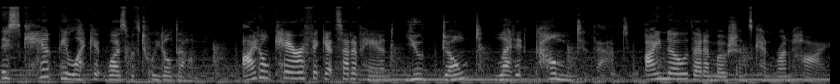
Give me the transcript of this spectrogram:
This can't be like it was with Tweedledum. I don't care if it gets out of hand, you don't let it come to that. I know that emotions can run high,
